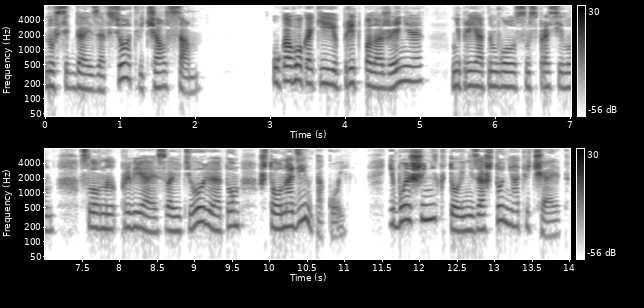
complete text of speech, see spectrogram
но всегда и за все отвечал сам. «У кого какие предположения?» — неприятным голосом спросил он, словно проверяя свою теорию о том, что он один такой, и больше никто и ни за что не отвечает.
